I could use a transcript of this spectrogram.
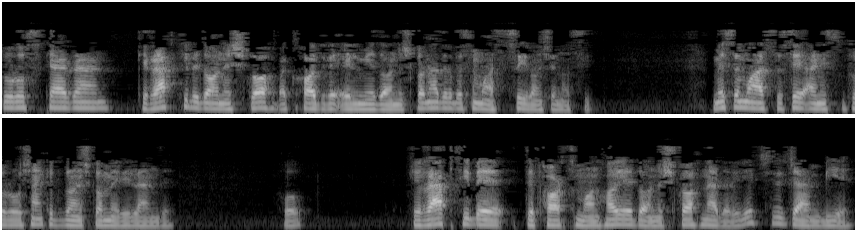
درست کردن که رفتی به دانشگاه و کادر علمی دانشگاه نداره به اسم مؤسسه ایران شناسی مثل مؤسسه انیستوت روشن که دانشگاه مریلنده. خب که ربطی به دپارتمان های دانشگاه نداره. یک چیز جنبیه.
